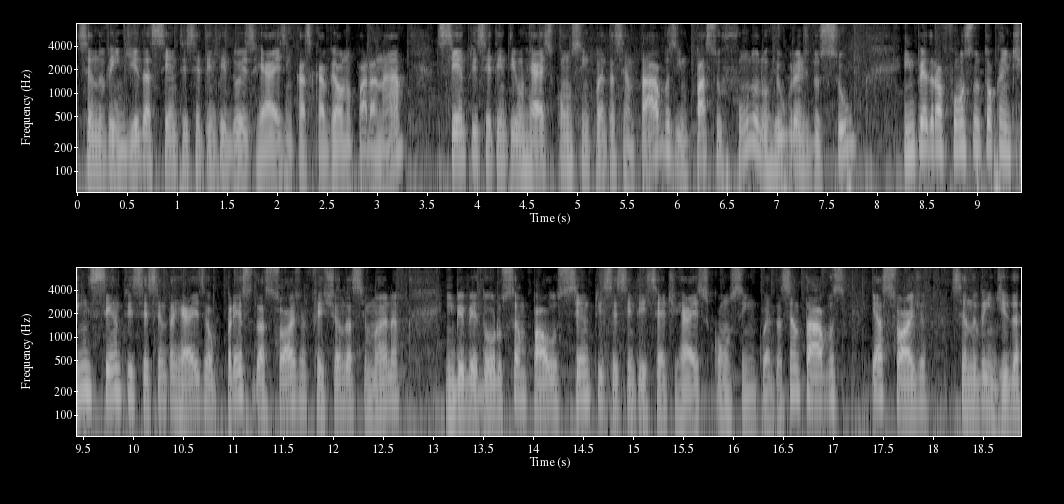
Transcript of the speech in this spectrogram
sendo vendida a R$ 172,00 em Cascavel, no Paraná, R$ 171,50 em Passo Fundo, no Rio Grande do Sul, em Pedro Afonso, no Tocantins, R$ 160,00 é o preço da soja, fechando a semana. Em Bebedouro, São Paulo, R$ 167,50 e a soja sendo vendida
